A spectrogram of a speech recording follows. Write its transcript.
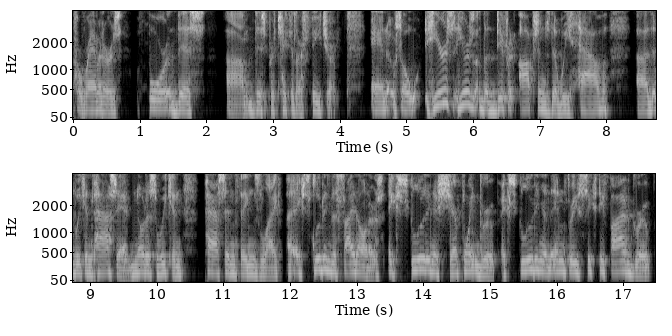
parameters for this um, this particular feature. And so here's here's the different options that we have uh, that we can pass in. Notice we can pass in things like uh, excluding the site owners, excluding a SharePoint group, excluding an M365 group,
